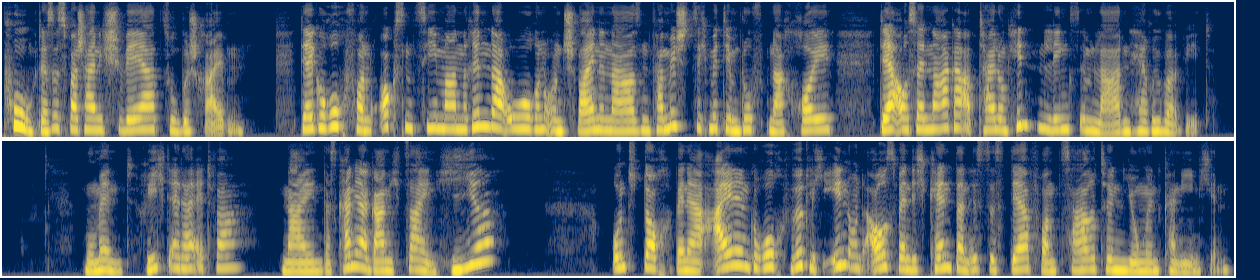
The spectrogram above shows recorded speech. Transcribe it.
Puh, das ist wahrscheinlich schwer zu beschreiben. Der Geruch von Ochsenziehmern, Rinderohren und Schweinenasen vermischt sich mit dem Duft nach Heu, der aus der Nagerabteilung hinten links im Laden herüberweht. Moment, riecht er da etwa? Nein, das kann ja gar nicht sein. Hier? Und doch, wenn er einen Geruch wirklich in und auswendig kennt, dann ist es der von zarten jungen Kaninchen.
